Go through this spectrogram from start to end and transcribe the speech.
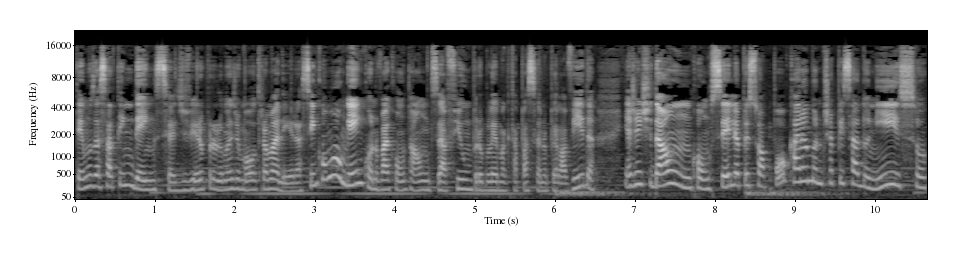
temos essa tendência de ver o problema de uma outra maneira. Assim como alguém, quando vai contar um desafio, um problema que está passando pela vida, e a gente dá um conselho, a pessoa, pô, caramba, não tinha pensado nisso.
